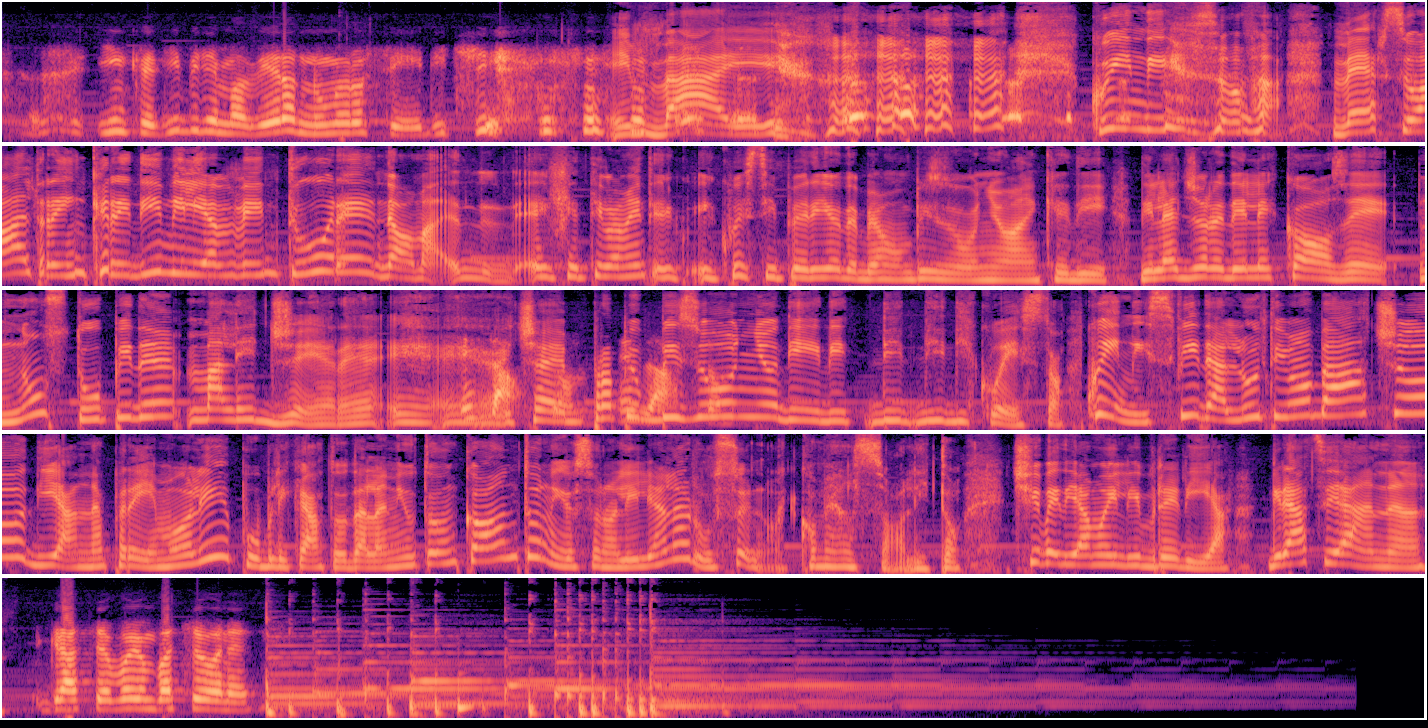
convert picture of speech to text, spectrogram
Incredibile ma vera, numero 16. E vai! Quindi insomma, verso altre incredibili avventure. No, ma effettivamente in questi periodi abbiamo bisogno anche di, di leggere delle cose non stupide ma leggere. Esatto, c'è proprio esatto. bisogno di, di, di, questo. Quindi sfida all'ultimo bacio di Anna Premoli, pubblicato dalla Newton Compton. Io sono Liliana Russo e noi come al solito ci vediamo in libreria. Grazie Anna. Grazie a voi, un bacione.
